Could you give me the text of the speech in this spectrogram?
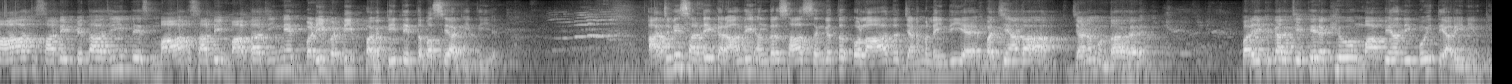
ਤਾਤ ਸਾਡੇ ਪਿਤਾ ਜੀ ਤੇ ਮਾਤ ਸਾਡੀ ਮਾਤਾ ਜੀ ਨੇ ਬੜੀ ਵੱਡੀ ਭਗਤੀ ਤੇ ਤਪੱਸਿਆ ਕੀਤੀ ਹੈ। ਅੱਜ ਵੀ ਸਾਡੇ ਘਰਾਂ ਦੇ ਅੰਦਰ ਸਾਧ ਸੰਗਤ ਔਲਾਦ ਜਨਮ ਲੈਂਦੀ ਹੈ। ਬੱਚਿਆਂ ਦਾ ਜਨਮ ਹੁੰਦਾ ਹੈ। ਪਰ ਇੱਕ ਗੱਲ ਚੇਤੇ ਰੱਖਿਓ, ਮਾਪਿਆਂ ਦੀ ਕੋਈ ਤਿਆਰੀ ਨਹੀਂ ਹੁੰਦੀ।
